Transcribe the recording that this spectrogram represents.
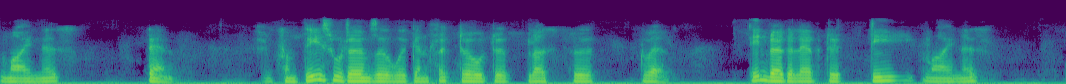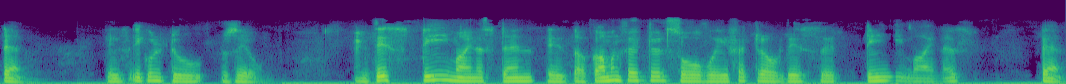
minus 10 and from these two terms uh, we can factor out plus 12 in bracket left t minus 10 is equal to 0 and this t minus 10 is a common factor so we factor out this uh, t minus 10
